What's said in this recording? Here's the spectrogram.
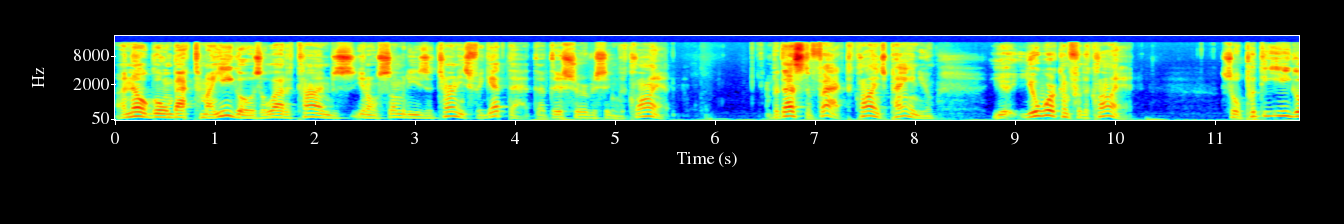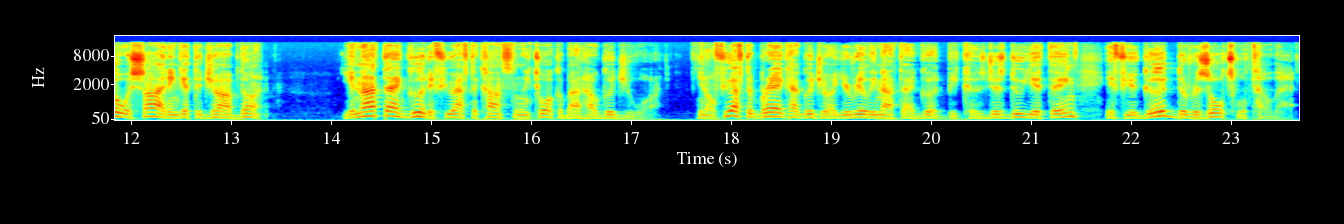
I know going back to my egos, a lot of times, you know, some of these attorneys forget that, that they're servicing the client. But that's the fact. The client's paying you. You're working for the client. So put the ego aside and get the job done. You're not that good if you have to constantly talk about how good you are. You know, if you have to brag how good you are, you're really not that good because just do your thing. If you're good, the results will tell that.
